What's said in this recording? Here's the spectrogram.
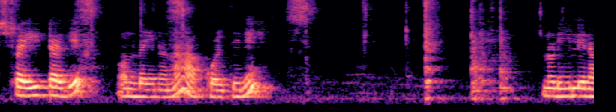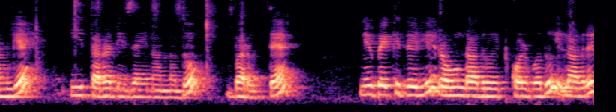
ಸ್ಟ್ರೈಟಾಗಿ ಒಂದು ಲೈನನ್ನು ಹಾಕ್ಕೊಳ್ತೀನಿ. ನೋಡಿ, ಇಲ್ಲಿ ನಮಗೆ ಈ ಥರ ಡಿಸೈನ್ ಅನ್ನೋದು ಬರುತ್ತೆ. ನೀವು ಬೇಕಿದ್ರೆ ಇಲ್ಲಿ ರೌಂಡ್ ಆದರೂ ಇಟ್ಕೊಳ್ಬೋದು, ಇಲ್ಲಾಂದರೆ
